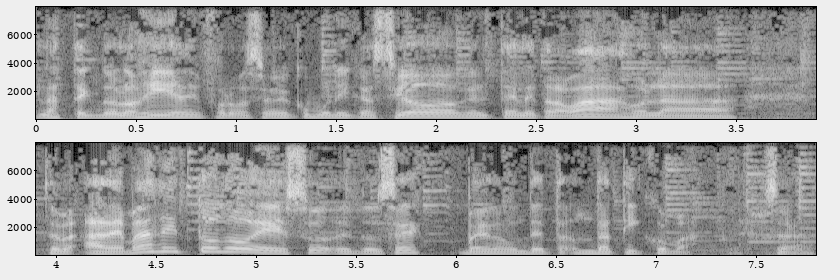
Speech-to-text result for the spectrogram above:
las tecnologías de información y comunicación, el teletrabajo, la además de todo eso, entonces, bueno, un, un datico más. Pues, o sea,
